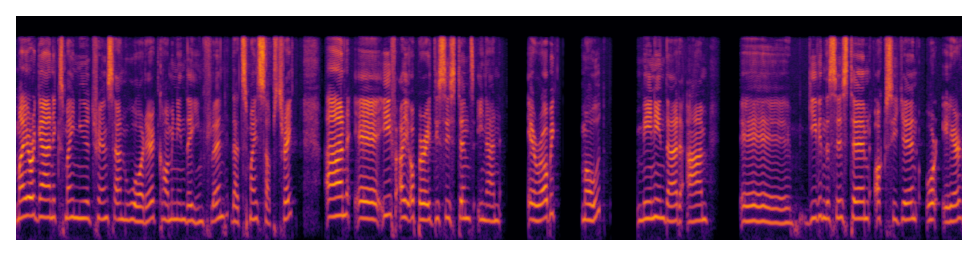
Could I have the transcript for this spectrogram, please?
my organics, my nutrients, and water coming in the influent, that's my substrate. And uh, if I operate these systems in an aerobic mode, meaning that I'm uh, giving the system oxygen or air,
